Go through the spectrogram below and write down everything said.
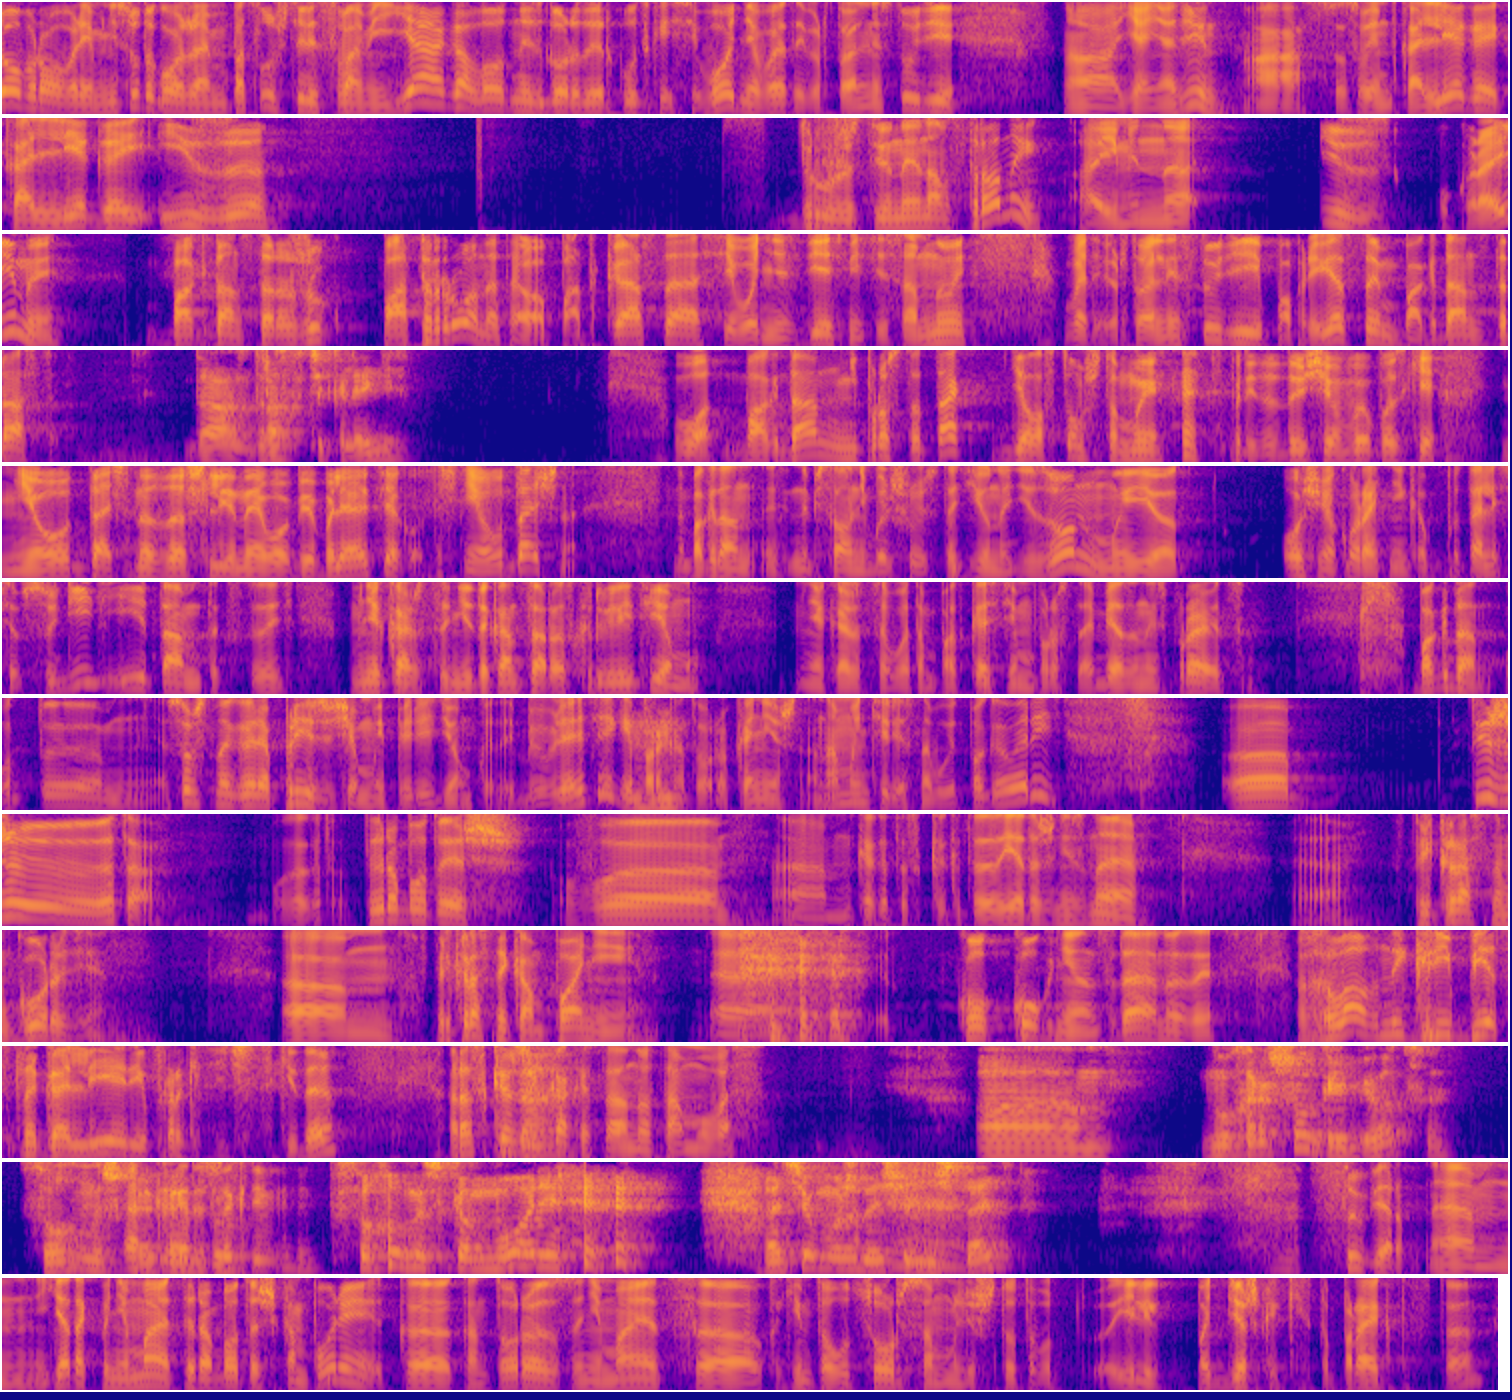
Доброго времени суток, уважаемые подслушатели. С вами я, Голодный из города Иркутска. И сегодня в этой виртуальной студии а, я не один, а со своим коллегой, коллегой из дружественной нам страны, а именно из Украины. Богдан Сторожук, патрон этого подкаста, сегодня здесь вместе со мной в этой виртуальной студии. Поприветствуем. Богдан, здравствуй. Да, здравствуйте, коллеги. Вот, Богдан не просто так. Дело в том, что мы в предыдущем выпуске неудачно зашли на его библиотеку. Точнее, удачно. Богдан написал небольшую статью на Дизон. Мы ее очень аккуратненько пытались обсудить. И там, так сказать, мне кажется, не до конца раскрыли тему. Мне кажется, в этом подкасте мы просто обязаны исправиться. Богдан, вот, э, собственно говоря, прежде чем мы перейдем к этой библиотеке, про которую, конечно, нам интересно будет поговорить, э, ты же это, как это, ты работаешь в, эм, как это, как это, я даже не знаю, э, в прекрасном городе, эм, в прекрасной компании, э, Ко- Когнианс, да, ну это главный гребец на галерее практически, да? Расскажи, Да. как это оно там у вас? Ам, ну, хорошо гребется. Солнышко, как бы, солнышко море. О чем можно еще мечтать? Супер. Эм, я так понимаю, ты работаешь в компании, к- которая занимается каким-то аутсорсом или что-то вот, или поддержкой каких-то проектов, да?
